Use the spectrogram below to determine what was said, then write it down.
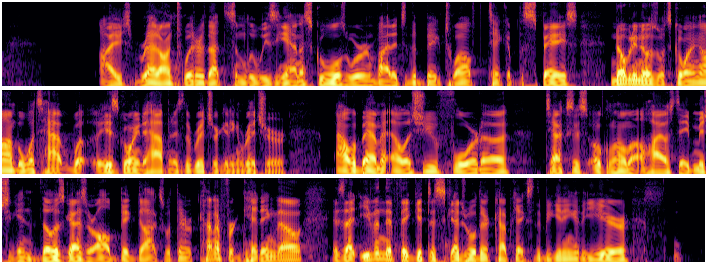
I read on Twitter that some Louisiana schools were invited to the Big 12 to take up the space. Nobody knows what's going on, but what's hap- what is going to happen is the rich are getting richer. Alabama, LSU, Florida, Texas, Oklahoma, Ohio State, Michigan, those guys are all big dogs. What they're kind of forgetting, though, is that even if they get to schedule their cupcakes at the beginning of the year,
